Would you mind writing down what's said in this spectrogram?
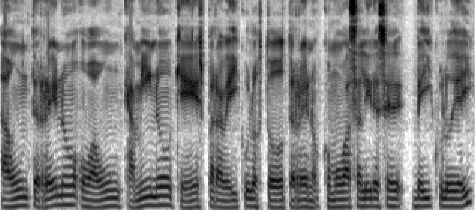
a un terreno o a un camino que es para vehículos todoterreno. ¿Cómo va a salir ese vehículo de ahí?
